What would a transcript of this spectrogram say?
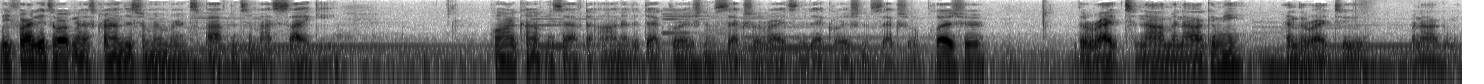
Before I get to organized crime, this remembrance popped into my psyche. Porn companies have to honor the Declaration of Sexual Rights and the Declaration of Sexual Pleasure, the right to non monogamy, and the right to monogamy.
